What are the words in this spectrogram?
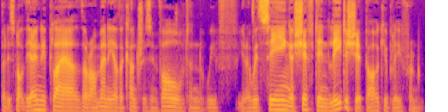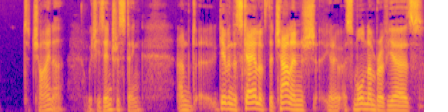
but it's not the only player. There are many other countries involved, and we've, you know, we're seeing a shift in leadership, arguably, from to China, which is interesting. And uh, given the scale of the challenge, you know, a small number of years,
